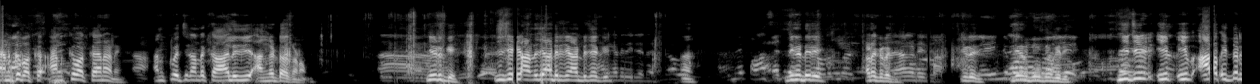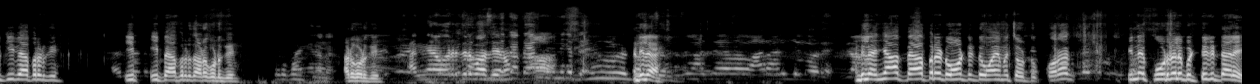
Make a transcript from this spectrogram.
അനക്ക് വെക്ക അനക്ക് വെക്കാനാണ്. അനക്ക് വെച്ചിട്ട് എന്റെ കാൽ അങ്ങോട്ട് വെക്കണം. നീ എടുക്ക്. ഇജ്ജ് ചാണ്ട് ഇങ്ങോട്ടിരി ഈ പേപ്പർ എടുക്ക്. ഈ ഈ പേപ്പർ എടുത്ത് അവിടെ കൊടുക്ക്. അവിടെ കൊടുക്ക്. കണ്ടില്ലേ? കണ്ടില്ലേ? ഞാൻ പേപ്പർ ഇട്ട് ഓട്ടിട്ട് പോയമ്മ ചവിട്ടും. കൊറേ പിന്നെ കൂടുതൽ വിട്ട് കിട്ടാലേ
